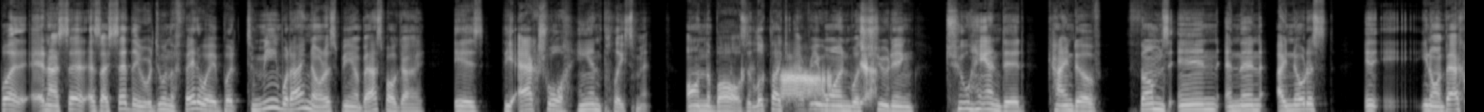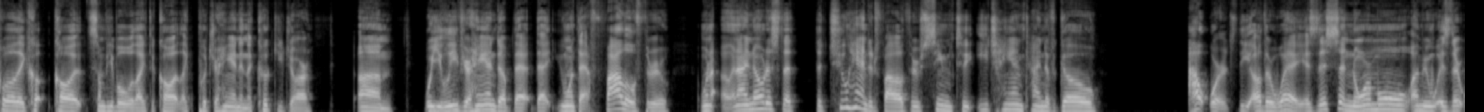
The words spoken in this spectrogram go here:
but and I said as I said they were doing the fadeaway, but to me, what I noticed being a basketball guy is the actual hand placement on the balls. It looked like Ah, everyone was yeah. shooting two handed, kind of thumbs in, and then I noticed. i- i- You know, in basketball, they call it. Some people would like to call it like put your hand in the cookie jar, um, where you leave your hand up. That that you want that follow through. When and I noticed that the two handed follow through seemed to each hand kind of go outwards the other way. Is this a normal? I mean, is there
